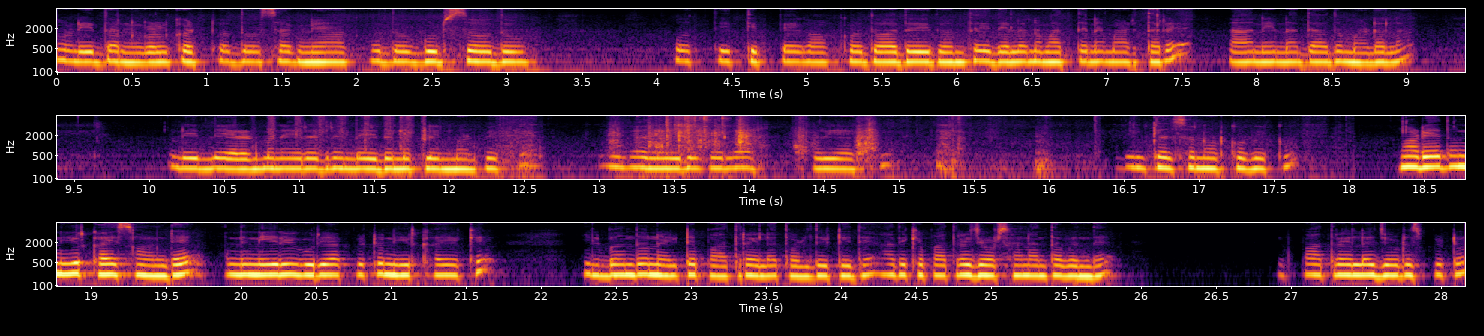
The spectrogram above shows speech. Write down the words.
ನೋಡಿ ದನಗಳು ಕಟ್ಟೋದು, ಸಗಣಿ ಹಾಕೋದು, ಗುಡಿಸೋದು, ಒತ್ತಿ ತಿಪ್ಪೆಗೆ ಹಾಕೋದು, ಅದು ಇದು ಅಂತ ಇದೆಲ್ಲ ನಮ್ಮ ಅತ್ತೆನೇ ಮಾಡ್ತಾರೆ. ನಾನೇನು ಅದ್ಯಾವುದು ಮಾಡಲ್ಲ. ನೋಡಿ ಇಲ್ಲಿ ಎರಡು ಮನೆ ಇರೋದ್ರಿಂದ ಇದನ್ನು ಕ್ಲೀನ್ ಮಾಡಬೇಕು. ಈಗ ನೀರಿಗೆಲ್ಲ ಉರಿ ಹಾಕಿ. ಇನ್ನು ಕೆಲಸ ನೋಡ್ಕೋಬೇಕು. ನೋಡಿ, ಅದು ನೀರು ಕಾಯಿಸೋಂಡೆ ಅಲ್ಲಿ ನೀರಿಗೆ ಗುರಿ ಹಾಕ್ಬಿಟ್ಟು ನೀರು ಕಾಯೋಕ್ಕೆ ಇಲ್ಲಿ ಬಂದು ನೈಟೇ ಪಾತ್ರೆ ಎಲ್ಲ ತೊಳೆದಿಟ್ಟಿದ್ದೆ. ಅದಕ್ಕೆ ಪಾತ್ರೆ ಜೋಡಿಸೋಣ ಅಂತ ಬಂದೆ. ಈಗ ಪಾತ್ರೆ ಎಲ್ಲ ಜೋಡಿಸ್ಬಿಟ್ಟು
